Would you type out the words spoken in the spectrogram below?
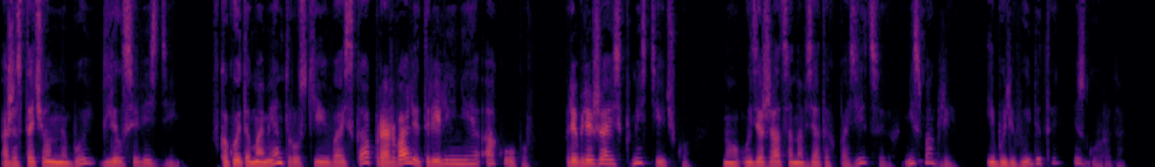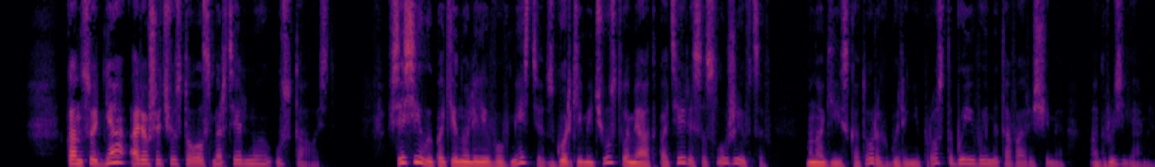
Ожесточенный бой длился весь день. В какой-то момент русские войска прорвали три линии окопов, приближаясь к местечку, но удержаться на взятых позициях не смогли и были выбиты из города. К концу дня Алеша чувствовал смертельную усталость. Все силы покинули его вместе с горькими чувствами от потери сослуживцев, многие из которых были не просто боевыми товарищами, а друзьями.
